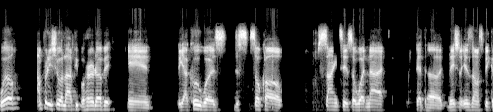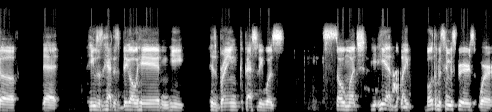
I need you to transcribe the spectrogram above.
Well, I'm pretty sure a lot of people heard of it. And the Yakub was this so called scientist or whatnot that the Nation of Islam speak of, that he was had this big old head and he his brain capacity was so much he, he had like both of his hemispheres were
